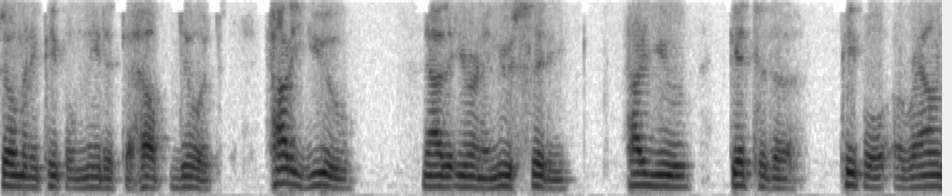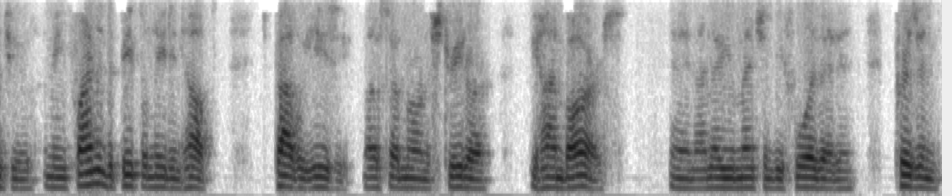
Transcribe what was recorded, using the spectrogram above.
so many people needed to help do it. How do you, now that you're in a new city, how do you get to the people around you? I mean, finding the people needing help probably easy. Most of them are on the street or behind bars. And I know you mentioned before that in prison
